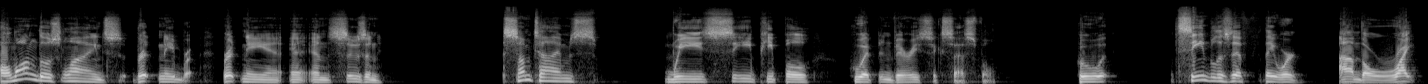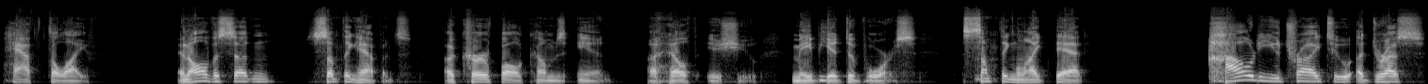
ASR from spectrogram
Along those lines, Britney, Britney, and, and Susan, sometimes we see people who have been very successful, who seemed as if they were on the right path to life, and all of a sudden something happens. A curveball comes in, a health issue, maybe a divorce, something like that. How do you try to address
